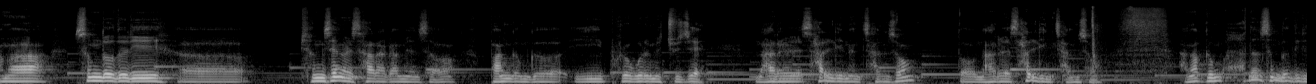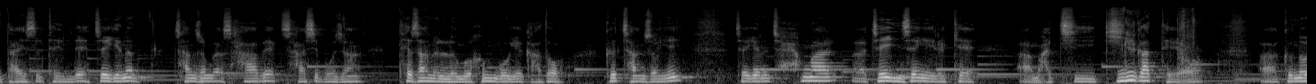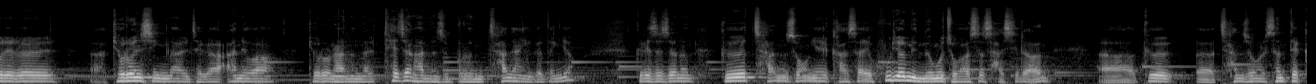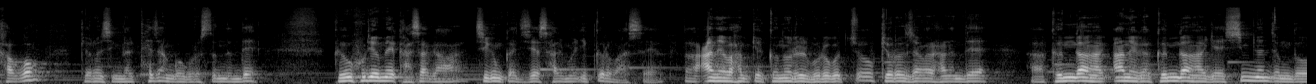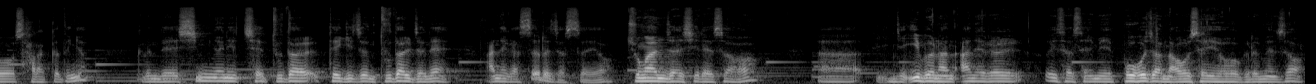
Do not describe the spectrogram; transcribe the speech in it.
아마 성도들이 어, 평생을 살아가면서 방금 그 이 프로그램의 주제 나를 살리는 찬송 또 나를 살린 찬송 아마 그 모든 성도들이 다 했을 텐데 제게는 찬송가 445장 태산을 넘어 흠곡에 가도 그 찬송이 제게는 정말 어, 제 인생에 이렇게 아, 마치 길 같아요. 아, 그 노래를 아, 결혼식 날 제가 아내와 결혼하는 날 퇴장하면서 부른 찬양이거든요. 그래서 저는 그 찬송의 가사의 후렴이 너무 좋아서 사실은 그 어, 찬송을 선택하고 결혼식 날 퇴장곡으로 썼는데 그 후렴의 가사가 지금까지 제 삶을 이끌어 왔어요. 어, 아내와 함께 그 노래를 부르고 쭉 결혼 생활을 하는데 건강하 아내가 건강하게 10년 정도 살았거든요. 그런데 10년이 채 두 달 되기 전 두 달 전에 아내가 쓰러졌어요. 중환자실에서 아, 이제 입원한 아내를 의사 선생님이 보호자 나오세요 그러면서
